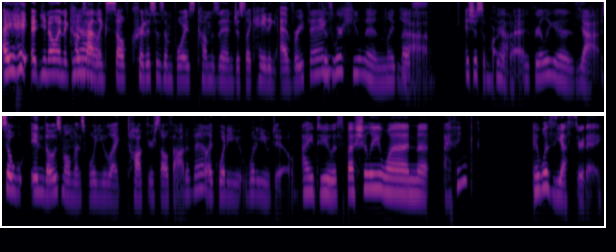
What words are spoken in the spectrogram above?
I hate," it," you know, and it comes Yeah. that like self criticism voice comes in, just like hating everything. Because we're human. Like, that's. yeah, it's just a part yeah, of it. it really is. Yeah. So in those moments, will you like talk yourself out of it? Like, what do you what do you do? I do, especially when I think it was yesterday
